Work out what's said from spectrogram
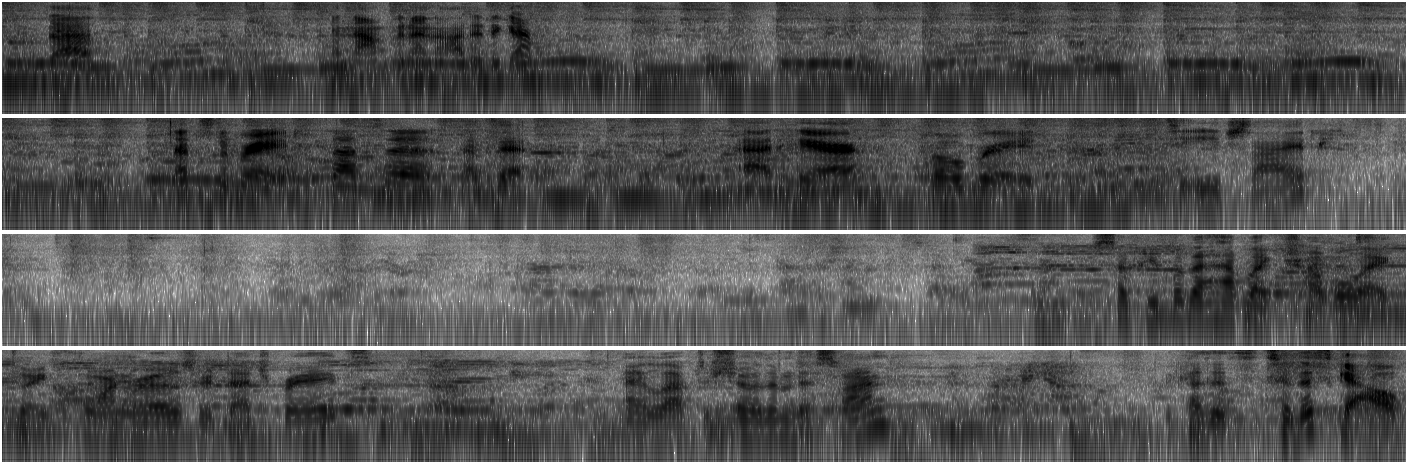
Like that. And now I'm gonna knot it again. That's the braid. That's it. That's it. Add hair Faux braid. to each side. So people that have like trouble like doing cornrows or Dutch braids, I love to show them this one because it's to the scalp,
